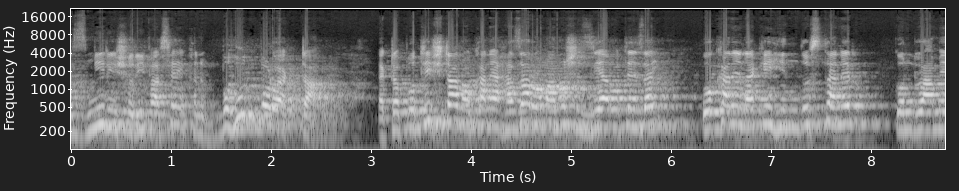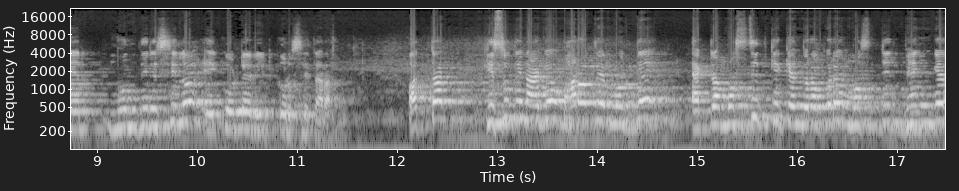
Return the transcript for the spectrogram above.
আজমিরি শরীফ আছে, এখানে বহুত বড় একটা একটা প্রতিষ্ঠান, ওখানে হাজারো মানুষ জিয়ারতে যায়। ওখানে নাকি হিন্দুস্তানের কোন রামের মন্দির ছিল, এই কোর্টে রিড করছে তারা। অর্থাৎ কিছুদিন আগেও ভারতের মধ্যে একটা মসজিদকে কেন্দ্র করে মসজিদ ভেঙ্গে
